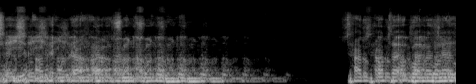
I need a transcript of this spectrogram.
সেই আলেমরা আলোচনা সার কথায় বলা যায়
